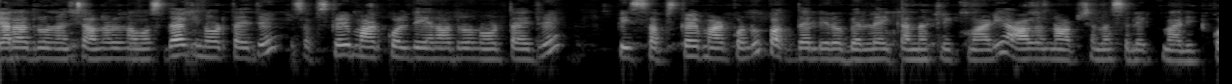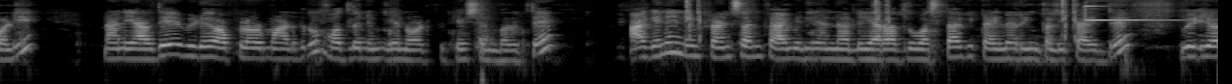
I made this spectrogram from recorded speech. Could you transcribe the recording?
ಯಾರಾದರೂ ನನ್ನ ಚಾನಲ್ನ ಹೊಸದಾಗಿ ನೋಡ್ತಾ ಇದ್ರೆ ಸಬ್ಸ್ಕ್ರೈಬ್ ಮಾಡ್ಕೊಳ್ದೆ ಏನಾದರೂ ನೋಡ್ತಾ ಇದ್ರೆ ಪ್ಲೀಸ್ ಸಬ್ಸ್ಕ್ರೈಬ್ ಮಾಡ್ಕೊಂಡು ಪಕ್ಕದಲ್ಲಿರೋ ಬೆಲ್ಲೈಕನ್ನ ಕ್ಲಿಕ್ ಮಾಡಿ ಆಲ್ ಅನ್ನೋ ಆಪ್ಷನ್ ಸೆಲೆಕ್ಟ್ ಮಾಡಿ ಇಟ್ಕೊಳ್ಳಿ ನಾನು ಯಾವುದೇ ವಿಡಿಯೋ ಅಪ್ಲೋಡ್ ಮಾಡಿದ್ರು ಮೊದಲು ನಿಮಗೆ ನೋಟಿಫಿಕೇಶನ್ ಬರುತ್ತೆ. ಹಾಗೇನೆ ನಿಮ್ಮ ಫ್ರೆಂಡ್ಸ್ ಅಂಡ್ ಫ್ಯಾಮಿಲಿಯಲ್ಲಿ ಯಾರಾದರೂ ಹೊಸದಾಗಿ ಟೈಲರಿಂಗ್ ಕಲಿತಾ ಇದ್ರೆ ವಿಡಿಯೋ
